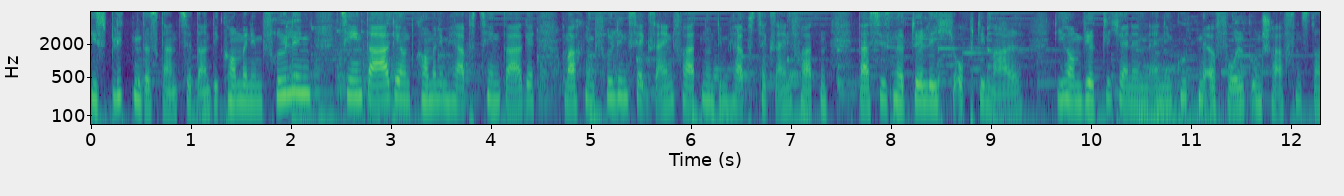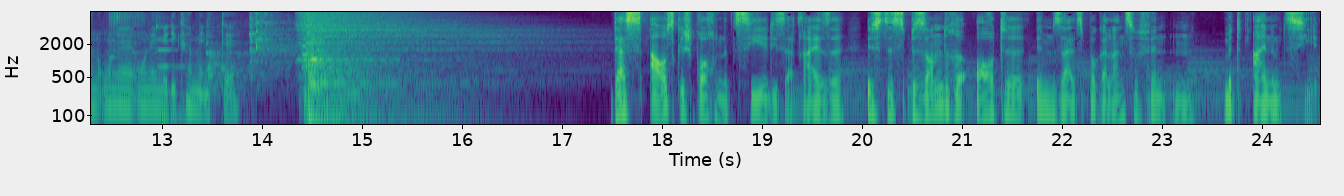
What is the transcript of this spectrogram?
Die splitten das Ganze dann. Die kommen im Frühling zehn Tage und kommen im Herbst zehn Tage, machen im Frühling sechs Einfahrten und im Herbst sechs Einfahrten. Das ist natürlich optimal. Die haben wirklich einen, einen guten Erfolg und schaffen es dann ohne, ohne Medikamente. Das ausgesprochene Ziel dieser Reise ist es, besondere Orte im Salzburger Land zu finden, mit einem Ziel.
